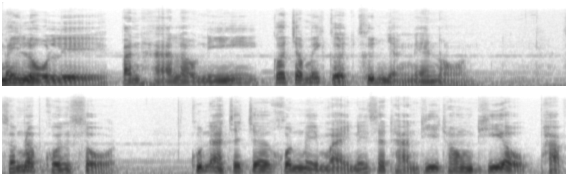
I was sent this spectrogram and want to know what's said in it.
ไม่โลเล ปัญหาเหล่านี้ก็จะไม่เกิดขึ้นอย่างแน่นอนสำหรับคนโสด คุณอาจจะเจอคนใหม่ๆ ในสถานที่ท่องเที่ยว ผับ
